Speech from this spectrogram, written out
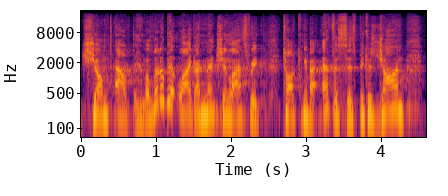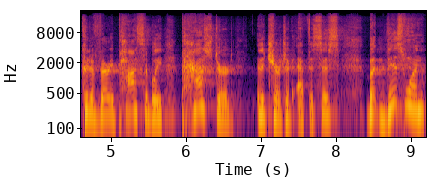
jumped out to him. A little bit like I mentioned last week talking about Ephesus, because John could have very possibly pastored the church of Ephesus, but this one,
